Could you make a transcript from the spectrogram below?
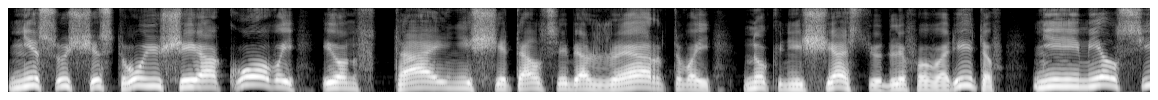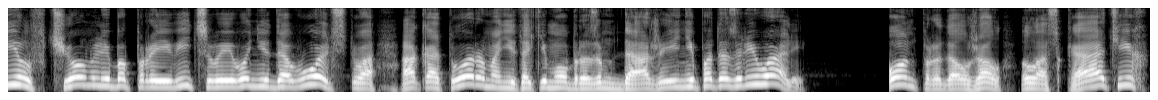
несуществующие оковы, и он втайне считал себя жертвой, но, к несчастью для фаворитов, не имел сил в чем-либо проявить своего недовольства, о котором они таким образом даже и не подозревали. Он продолжал ласкать их,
